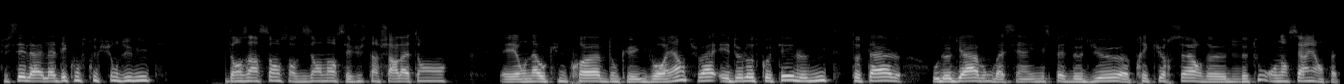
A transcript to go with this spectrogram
tu sais, la, la déconstruction du mythe dans un sens en se disant non, c'est juste un charlatan et on n'a aucune preuve, donc euh, il vaut rien, tu vois. Et de l'autre côté, le mythe total où le gars, bon, bah, c'est une espèce de dieu euh, précurseur de, de tout, on n'en sait rien en fait.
